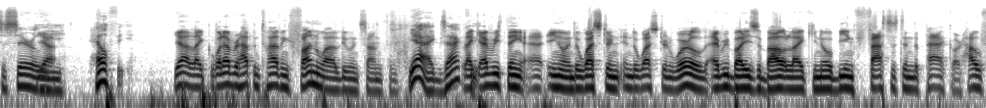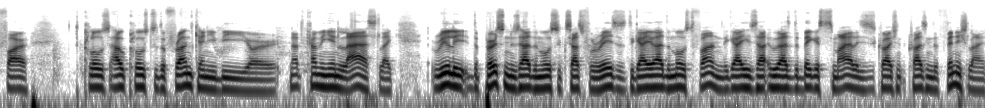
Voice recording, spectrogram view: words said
necessarily healthy. Yeah, like whatever happened to having fun while doing something. Yeah, exactly. Like everything, uh, you know, in the western in the Western world, everybody's about like you know being fastest in the pack or how far close how close to the front can you be or not coming in last like really the person who's had the most successful race is the guy who had the most fun the guy who's ha- who has the biggest smile as he's crossing, crossing the finish line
